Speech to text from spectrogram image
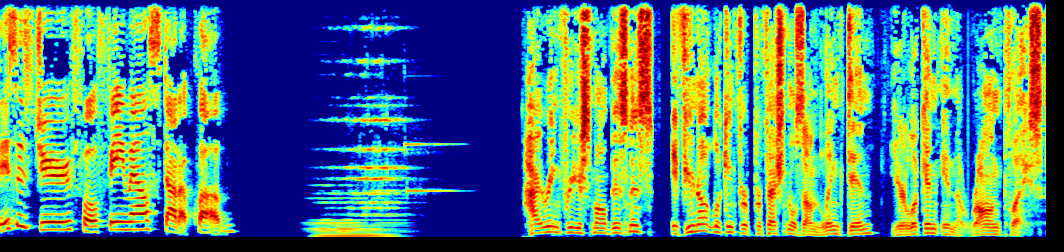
This is due for Female Startup Club. Hiring for your small business? If you're not looking for professionals on LinkedIn, you're looking in the wrong place.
